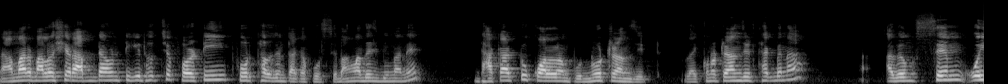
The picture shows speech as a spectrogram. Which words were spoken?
আমার মালয়েশিয়ার আপ ডাউন টিকিট হচ্ছে ফর্টি ফোর থাউজেন্ড টাকা পড়ছে, বাংলাদেশ বিমানে Dhaka to Kuala Lumpur no transit like কোনো ট্রানজিট থাকবে না। এবং সেম ওই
